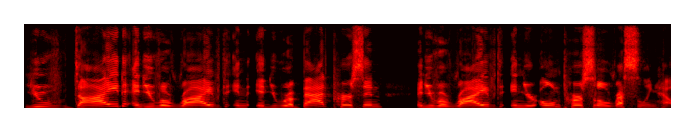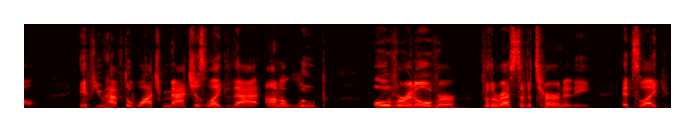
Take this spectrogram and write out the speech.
you've died and you've arrived in and you were a bad person and you've arrived in your own personal wrestling hell. If you have to watch matches like that on a loop over and over for the rest of eternity, it's like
